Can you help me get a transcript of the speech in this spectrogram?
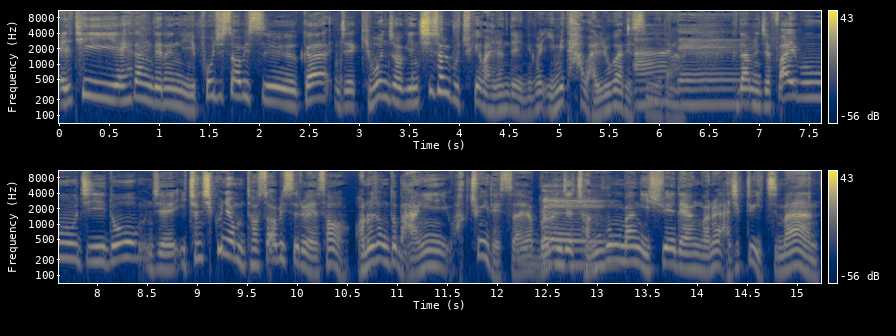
LTE에 해당되는 이 4G 서비스가 이제 기본적인 시설 구축에 관련돼 있는 건 이미 다 완료가 됐습니다. 아, 네. 그다음에 이제 5G도 이제 2019년부터 서비스를 해서 어느 정도 망이 확충이 됐어요. 물론 네. 이제 전국망 이슈에 대한 거는 아직도 있지만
